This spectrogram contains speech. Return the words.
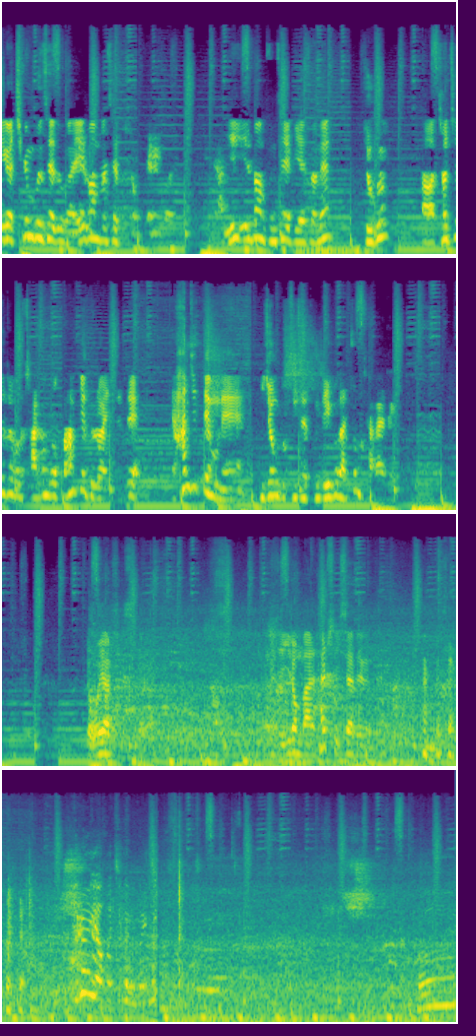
이거 지금 분쇄도가 일반 분쇄도 정도 되는 거예요. 이 일반 분쇄에 비해서는 조금 어, 전체적으로 작은 것과 함께 들어와 있는데 한지 때문에 이 정도 분쇄도인데 이보다 좀 작아야 되겠죠. 오해할 수 있어요. 이제 이런 말 할 수 있어야 되는데. 그러려고 지금 이걸 어,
